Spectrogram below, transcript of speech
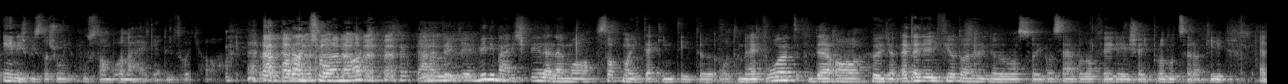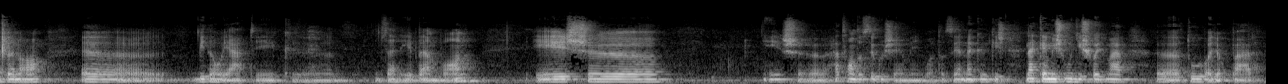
én is biztos úgy húztam volna hegedűt, hogyha éppen ráparancsolnak. Tehát egy, minimális félelem a szakmai tekintétől ott megvolt, de a hölgy, hát egy, egy fiatal hölgyről van szó igazából, a férje is egy producer, aki ebben a ö, videójáték ö, zenében van, és ö, és hát fantasztikus élmény volt azért nekünk is. Nekem is úgy is, hogy már túl vagyok pár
